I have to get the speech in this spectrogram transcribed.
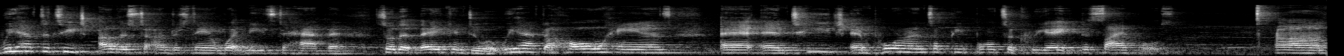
We have to teach others to understand what needs to happen so that they can do it. We have to hold hands and, and teach and pour into people to create disciples. Um,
